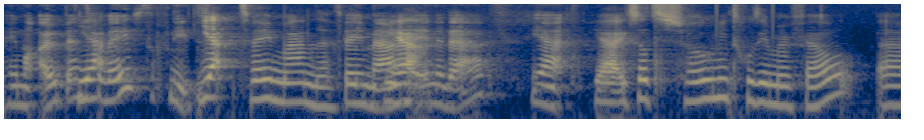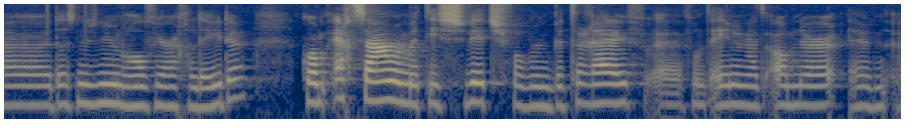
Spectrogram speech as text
helemaal uit bent Ja. geweest, of niet? Ja, twee maanden. Twee maanden Ja. inderdaad. Ja. Ja, ik zat zo niet goed in mijn vel. Eh, dat is dus nu een half jaar geleden. Ik kwam echt samen met die switch van mijn bedrijf, eh, van het ene naar het ander. En eh,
